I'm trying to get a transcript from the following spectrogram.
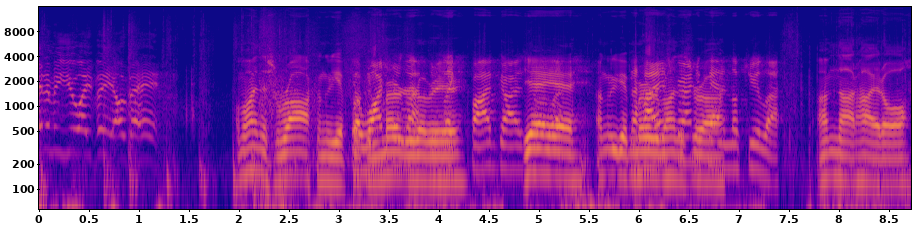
Enemy UAV overhead. I'm behind this rock. I'm gonna get fucking watch your murdered over There's here. like five guys. yeah, yeah. left. I'm gonna get The murdered highest behind this ground you can, rock. look to your left. I'm not high at all.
